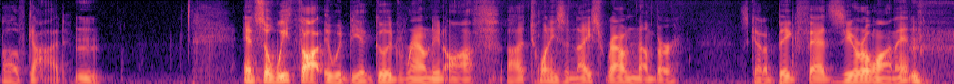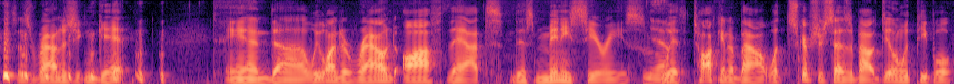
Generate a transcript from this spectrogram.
of God. And so we thought it would be a good rounding off. Uh, 20 is a nice round number. It's got a big fat zero on it. It's as round as you can get. And uh, we wanted to round off that this mini series Yeah. with talking about what Scripture says about dealing with people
